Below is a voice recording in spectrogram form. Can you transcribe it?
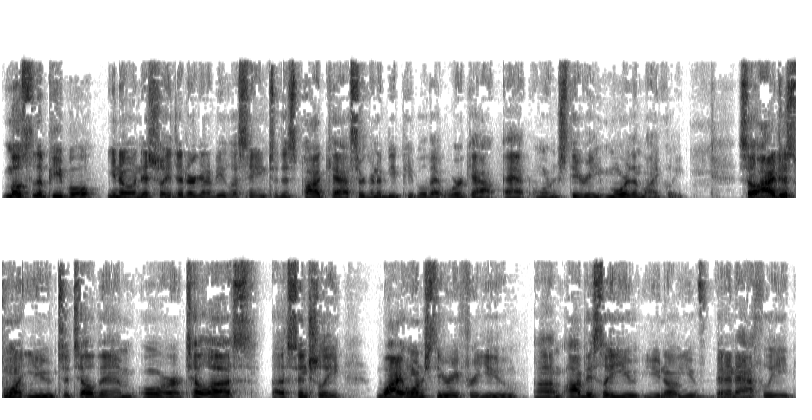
most of the people, you know, initially that are going to be listening to this podcast are going to be people that work out at Orange Theory more than likely. So I just want you to tell them or tell us essentially why Orange Theory for you. Um, obviously, you you know you've been an athlete.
